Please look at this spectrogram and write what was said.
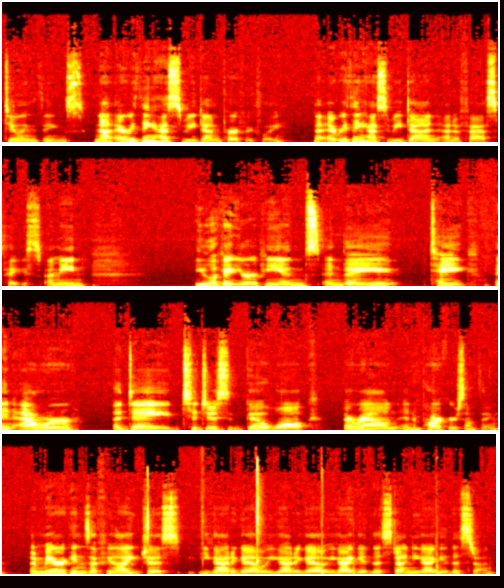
doing things. Not everything has to be done perfectly. Not everything has to be done at a fast pace. I mean, you look at Europeans and they take an hour a day to just go walk around in a park or something. Americans, I feel like just you got to go, you got to go, you got to get this done, you got to get this done.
